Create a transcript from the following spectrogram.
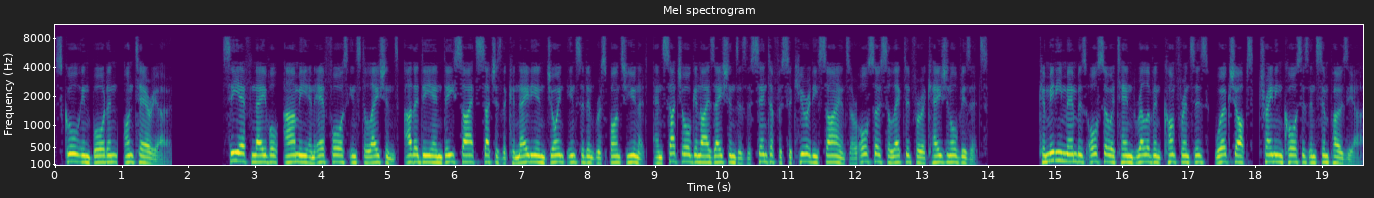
school in Borden, Ontario. CF Naval, Army and Air Force installations, other DND sites such as the Canadian Joint Incident Response Unit, and such organizations as the Centre for Security Science are also selected for occasional visits. Committee members also attend relevant conferences, workshops, training courses and symposia.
